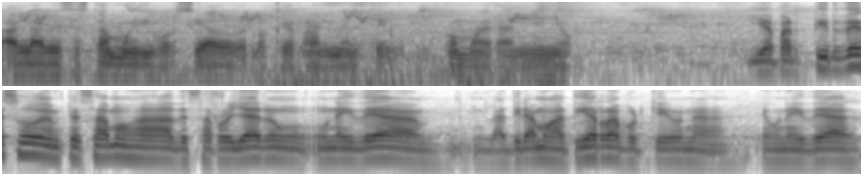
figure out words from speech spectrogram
a la vez está muy divorciado de lo que realmente como era el niño. Y a partir de eso empezamos a desarrollar un, una idea, la tiramos a tierra porque es una, es una idea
